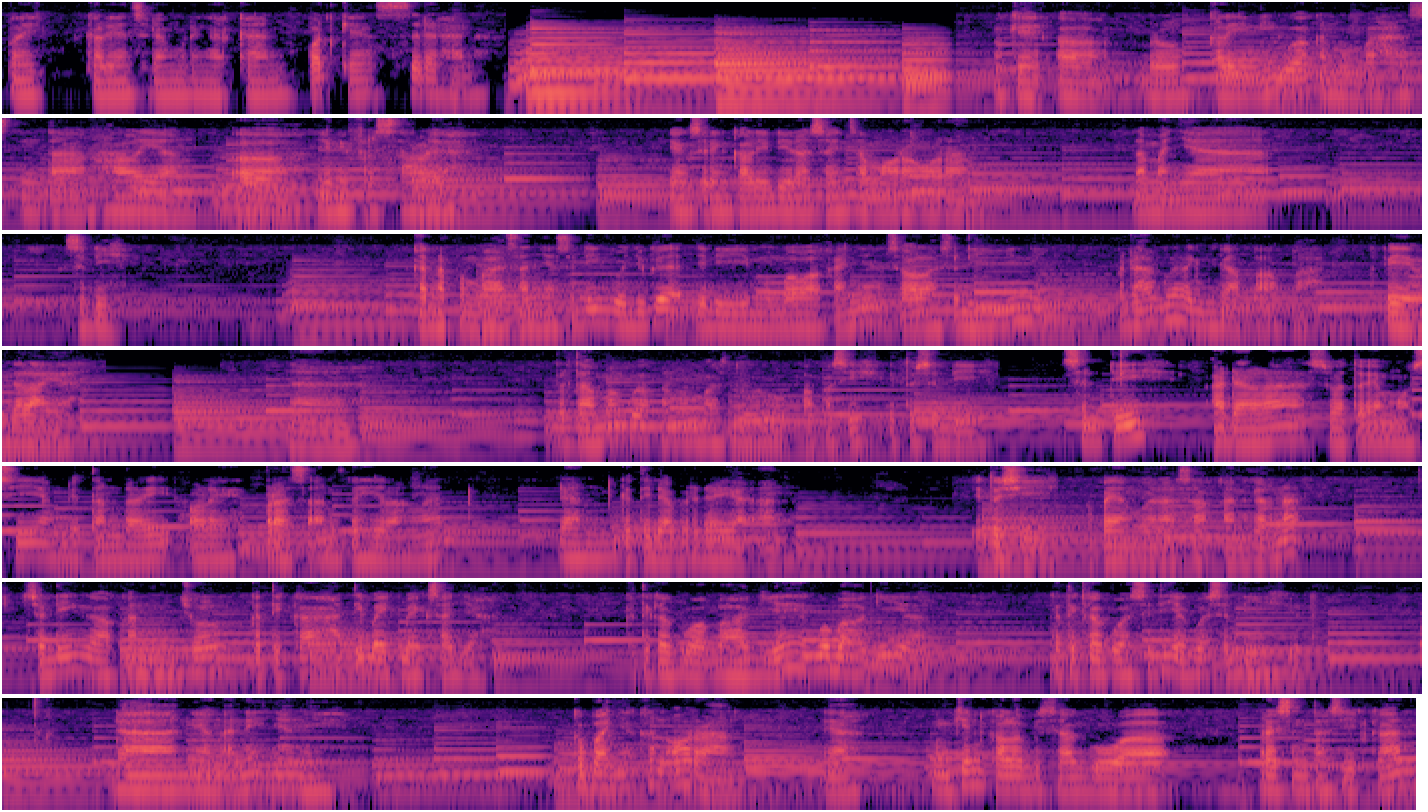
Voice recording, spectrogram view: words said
Baik, kalian sedang mendengarkan podcast sederhana. Oke, uh, bro, kali ini gue akan membahas tentang hal yang uh, universal ya, yang sering kali dirasain sama orang-orang. Namanya sedih. Karena pembahasannya sedih, gue juga jadi membawakannya seolah sedih ini. Padahal gue lagi nggak apa-apa. Tapi ya udahlah ya. Pertama gue akan membahas dulu apa sih itu sedih. Sedih adalah suatu emosi yang ditandai oleh perasaan kehilangan dan ketidakberdayaan. Itu sih apa yang gue rasakan karena sedih gak akan muncul ketika hati baik-baik saja. Ketika gue bahagia ya gue bahagia. Ketika gue sedih ya gue sedih gitu. Dan yang anehnya nih, kebanyakan orang ya mungkin kalau bisa gua presentasikan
